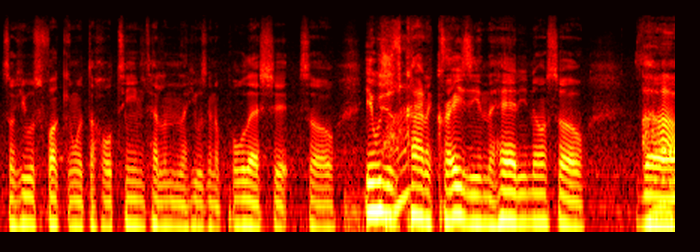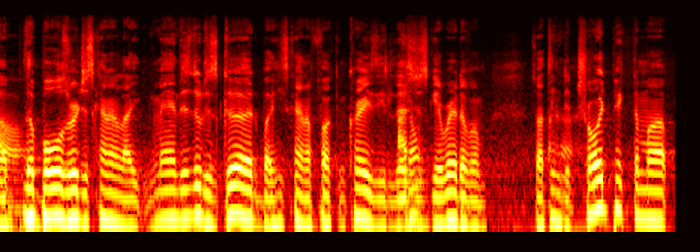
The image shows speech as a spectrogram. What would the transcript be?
So he was fucking with the whole team, telling them that he was gonna pull that shit. So he was just kind of crazy in the head, you know. So the Ow. the Bulls were just kind of like, man, this dude is good, but he's kind of fucking crazy. Let's just get rid of him. So I think Uh-huh. Detroit picked him up,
